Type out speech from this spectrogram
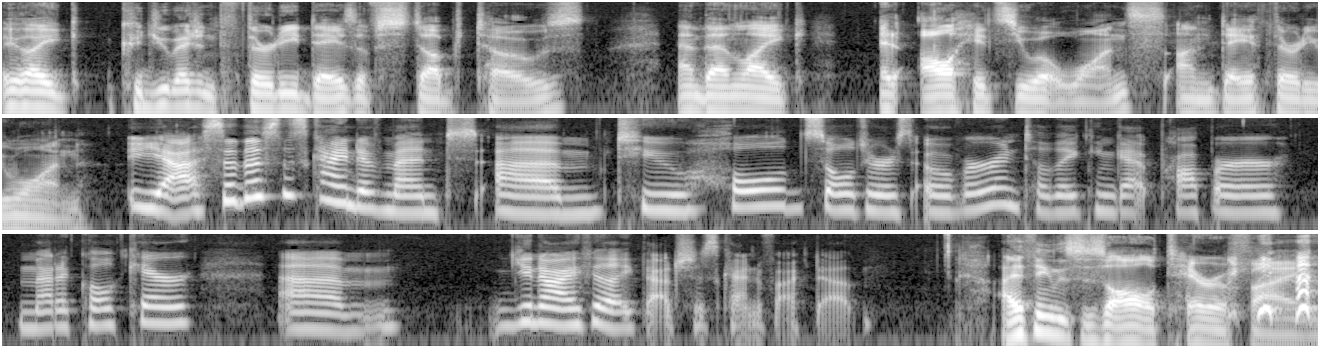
Like, could you imagine thirty days of stubbed toes, and then like it all hits you at once on day thirty-one? Yeah, so this is kind of meant um, to hold soldiers over until they can get proper medical care. Um, you know, I feel like that's just kind of fucked up. I think this is all terrifying.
